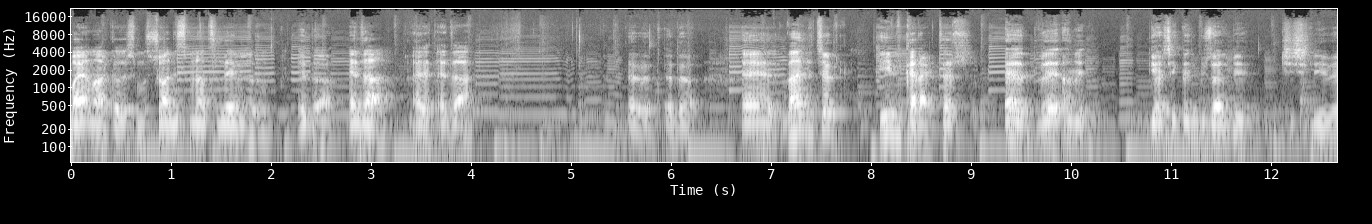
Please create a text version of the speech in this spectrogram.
bayan arkadaşımız, şu an ismini hatırlayamıyorum. Eda. Eda, evet Eda. Evet, Eda. Ee, bence çok iyi bir karakter. Evet ve hani gerçekten güzel bir kişiliği ve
